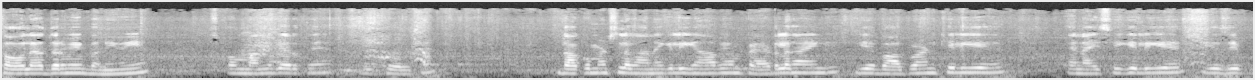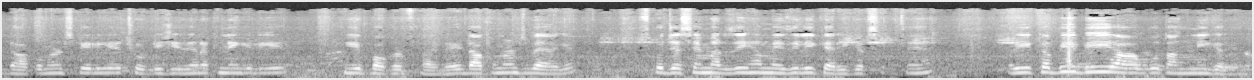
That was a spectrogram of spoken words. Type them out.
काव लेदर में बनी हुई है। इसको हम बंद करते हैं खोलते हैं। डॉक्यूमेंट्स लगाने के लिए यहाँ पे हम पैड लगाएँगे। ये वाल पॉइंट के लिए है एनआईसी के लिए है ये जिप डॉक्यूमेंट्स के लिए छोटी चीज़ें रखने के लिए। ये पॉकेट फ़ाइल है डॉक्यूमेंट्स बैग है। इसको जैसे मर्ज़ी हम इजीली कैरी कर सकते हैं। और ये कभी भी आपको तंग नहीं करेगा।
